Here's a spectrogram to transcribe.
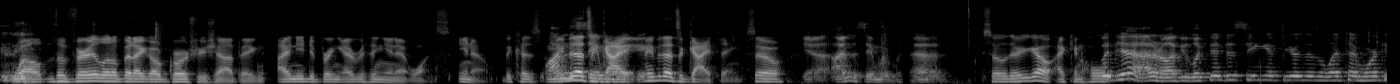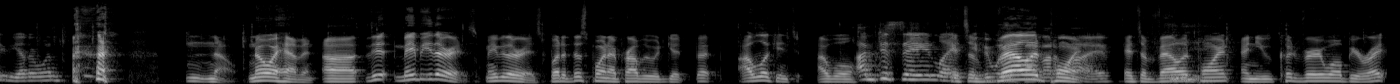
well, the very little bit I go grocery shopping, I need to bring everything in at once, you know, because Well, maybe that's a guy way. maybe that's a guy thing. So Yeah, I'm the same way with that. so there you go. I can hold But yeah, I don't know. Have you looked into seeing if yours has a lifetime warranty? The other one? no. No, I haven't. Uh th- maybe there is. Maybe there is. But at this point I probably would get but I'll look into I will I'm just saying, like, It's a if it was valid a point. Five, It's a valid point, and you could very well be right.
